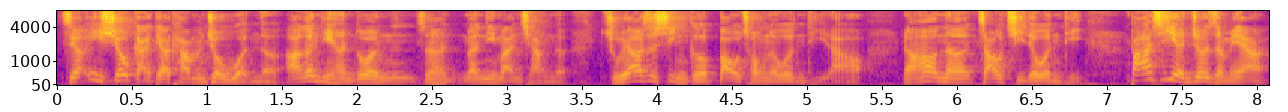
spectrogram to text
只要一修改掉，他们就稳了。阿根廷很多人是很能力蛮强的，主要是性格暴冲的问题啦。然后呢，着急的问题，巴西人就是怎么样？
